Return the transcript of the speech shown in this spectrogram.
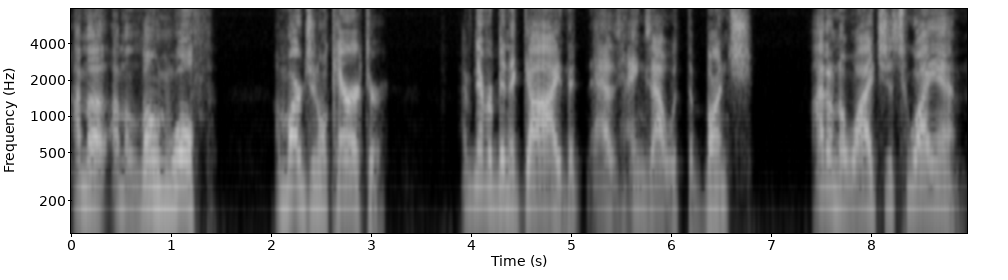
I'm a I'm a lone wolf, a marginal character. I've never been a guy that has, hangs out with the bunch. I don't know why, it's just who I am.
